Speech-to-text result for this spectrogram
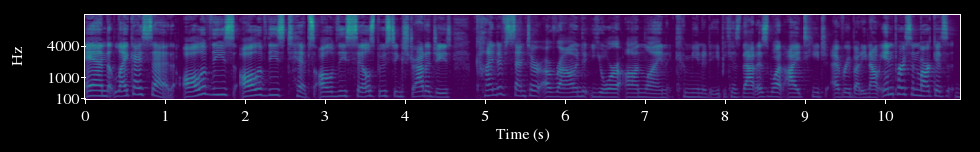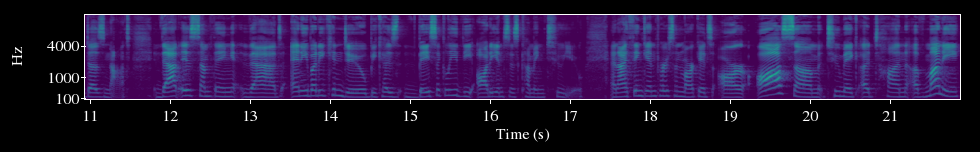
And like I said, all of these all of these tips, all of these sales boosting strategies kind of center around your online community because that is what I teach everybody. Now, in-person markets does not. That is something that anybody can do because basically the audience is coming to you. And I think in-person markets are awesome to make a ton of money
